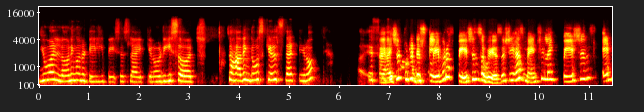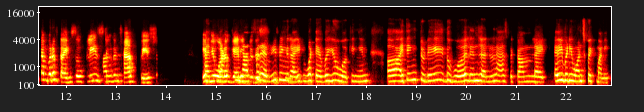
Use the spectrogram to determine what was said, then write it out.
you are learning on a daily basis, like you know, research. So having those skills that you know uh, if, I, I, should put a disclaimer of patience over here. So she has mentioned like patience n number of times. So please, students, have patience if you want to get into this. for everything, right? Whatever you're working in, uh, I think today the world in general has become like everybody wants quick money.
